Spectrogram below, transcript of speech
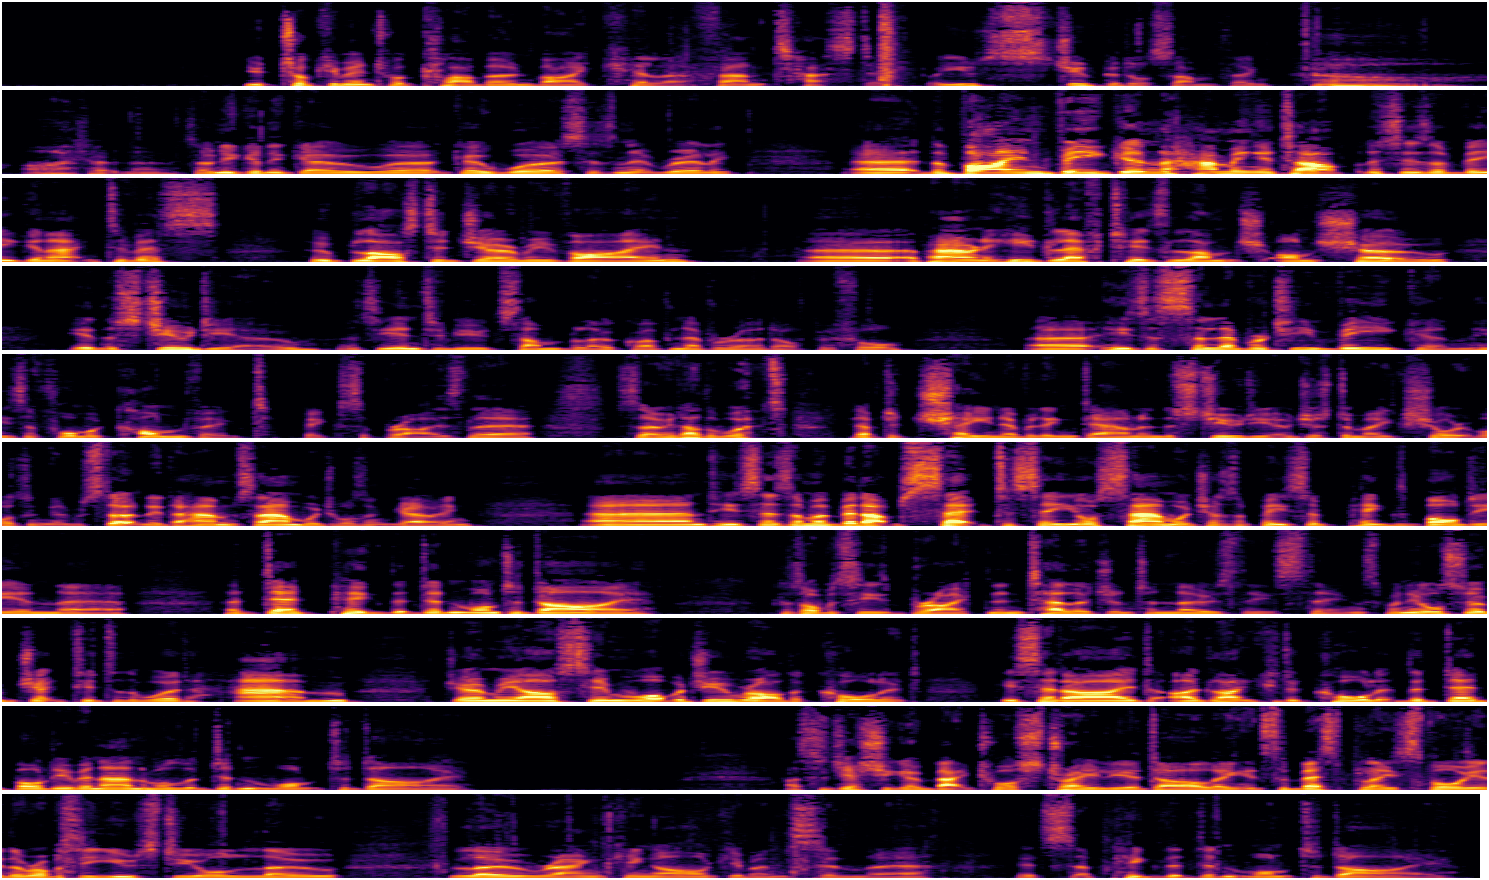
You took him into a club owned by a killer. Fantastic. Are you stupid or something? I don't know. It's only going to go uh, go worse, isn't it? Really. Uh, the Vine vegan hamming it up. This is a vegan activist who blasted Jeremy Vine. Uh, apparently, he'd left his lunch on show in the studio as he interviewed some bloke I've never heard of before. Uh, he's a celebrity vegan. He's a former convict. Big surprise there. So, in other words, you'd have to chain everything down in the studio just to make sure it wasn't going. Certainly, the ham sandwich wasn't going. And he says, "I'm a bit upset to see your sandwich has a piece of pig's body in there, a dead pig that didn't want to die." Because obviously he's bright and intelligent and knows these things. When he also objected to the word ham, Jeremy asked him, "What would you rather call it?" He said, "I'd I'd like you to call it the dead body of an animal that didn't want to die." I suggest you go back to Australia, darling. It's the best place for you. They're obviously used to your low, low-ranking arguments in there. It's a pig that didn't want to die.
